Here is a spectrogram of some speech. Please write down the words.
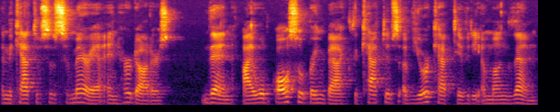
and the captives of Samaria and her daughters, then I will also bring back the captives of your captivity among them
